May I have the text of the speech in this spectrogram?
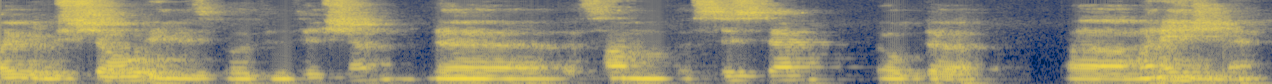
I will show in this presentation the some system of the uh, management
